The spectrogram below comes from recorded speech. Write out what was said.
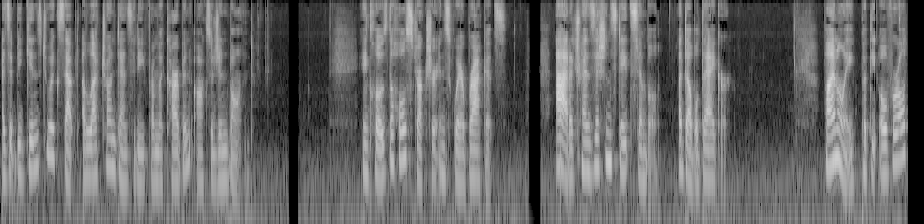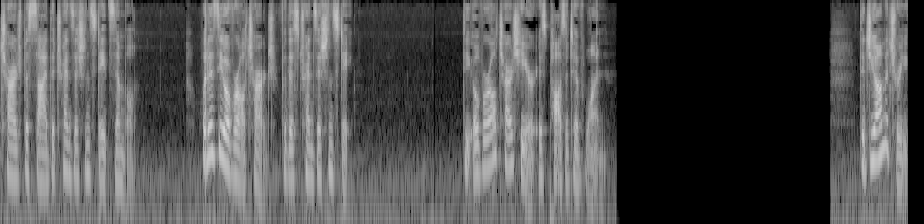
as it begins to accept electron density from the carbon-oxygen bond. Enclose the whole structure in square brackets. Add a transition state symbol a double dagger. Finally, put the overall charge beside the transition state symbol. What is the overall charge for this transition state? The overall charge here is positive 1. The geometry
